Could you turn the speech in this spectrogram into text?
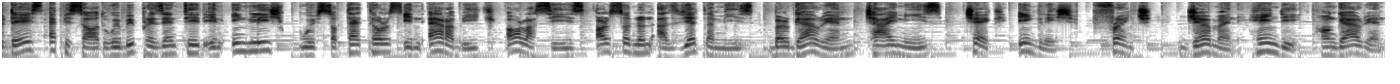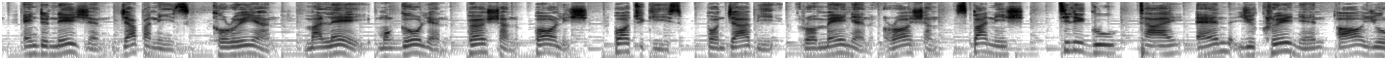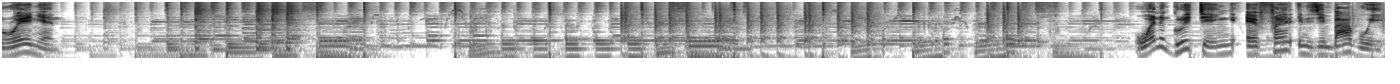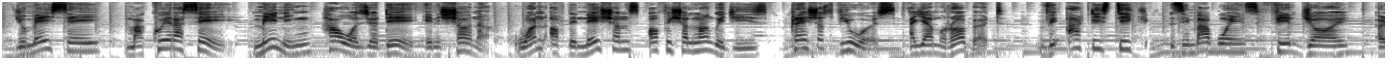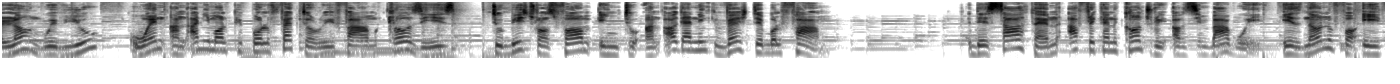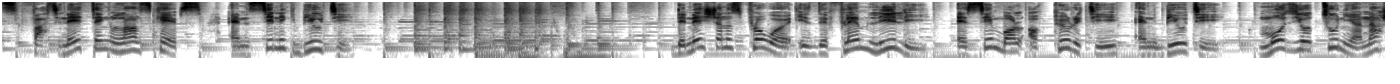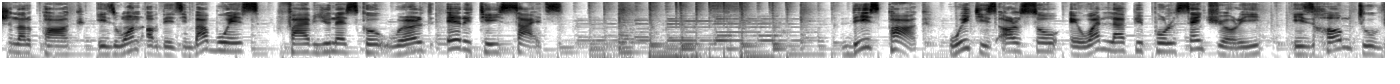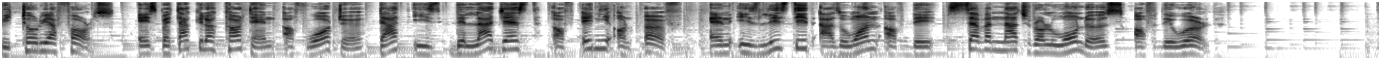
Today's episode will be presented in English with subtitles in Arabic, Aulacese, also known as Vietnamese, Bulgarian, Chinese, Czech, English, French, German, Hindi, Hungarian, Indonesian, Japanese, Korean, Malay, Mongolian, Persian, Polish, Portuguese, Punjabi, Romanian, Russian, Spanish, Telugu, Thai, and Ukrainian or Uranian. When greeting a friend in Zimbabwe, you may say Maswera sei, meaning how was your day in Shona, one of the nation's official languages. Precious viewers, I am Robert. The artistic Zimbabweans feel joy along with you when an animal people factory farm closes to be transformed into an organic vegetable farm. The southern African country of Zimbabwe is known for its fascinating landscapes and scenic beauty. The nation's flower is the flame lily, a symbol of purity and beauty. Mosi-oa-Tunya National Park is one of the Zimbabwe's five UNESCO World Heritage Sites. This park, which is also a wildlife people sanctuary, is home to Victoria Falls, a spectacular curtain of water that is the largest of any on earth and is listed as one of the seven natural wonders of the world.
